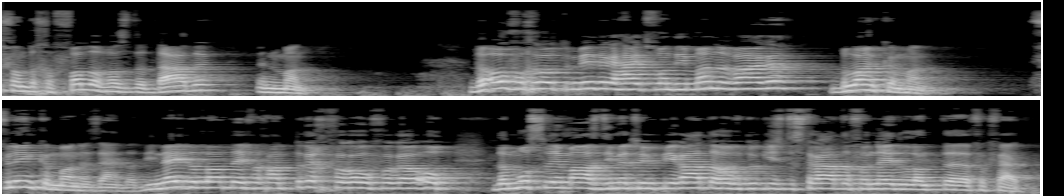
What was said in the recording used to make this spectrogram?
71% van de gevallen was de dader een man. De overgrote meerderheid van die mannen waren blanke mannen. Flinke mannen zijn dat. Die Nederland even gaan terugveroveren op de moslima's die met hun piratenhoofddoekjes de straten van Nederland uh, vervuilen.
